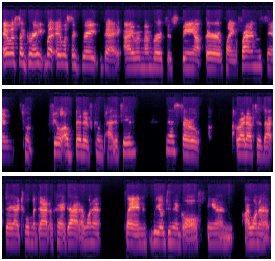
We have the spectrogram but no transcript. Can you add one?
it was a great but it was a great day. I remember just being out there playing friends and com- feel a bit of competitiveness. So right after that day i told my dad okay dad i want to play in rio junior golf and i want to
